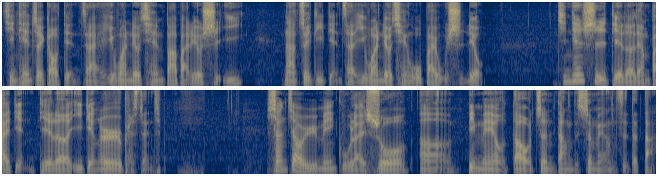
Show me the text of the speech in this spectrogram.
今天最高点在一万六千八百六十一，那最低点在一万六千五百五十六。今天是跌了两百点，跌了一点二二 percent。相较于美股来说，呃，并没有到震荡的这么样子的大。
